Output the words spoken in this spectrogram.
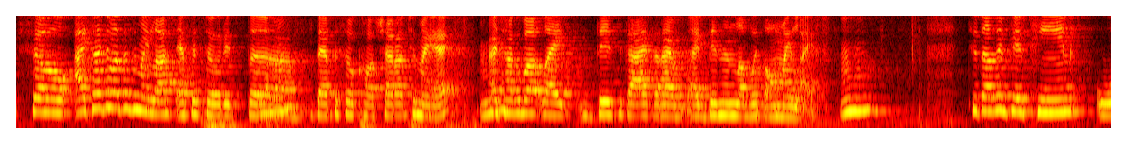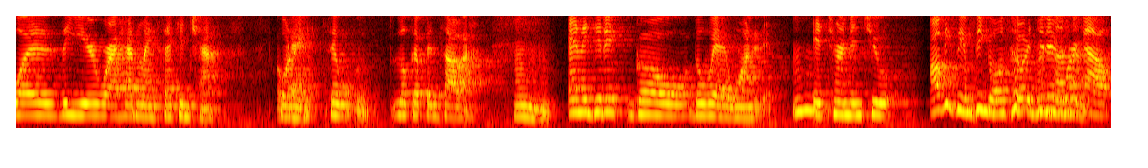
So I talked about this in my last episode. It's the mm-hmm. the episode called "Shout Out to My Ex." I mm-hmm. talk about like this guy that I've I've been in love with all my life. Mm-hmm. 2015 was the year where I had my second chance. Con Okay. él. Lo que pensaba. Mm-hmm. And it didn't go the way I wanted it. Mm-hmm. It turned into obviously I'm single, so it didn't work out.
